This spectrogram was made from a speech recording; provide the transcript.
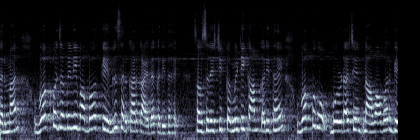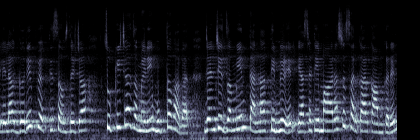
दरम्यान वक्फ जमिनीबाबत केंद्र सरकार कायदा करीत आहे. संसदेची कमिटी काम करीत आहे. वक्फ बो- बोर्डाचे नावावर गेलेल्या गरीब व्यक्ती संस्थेच्या चुकीच्या जमिनी मुक्त भागात ज्यांची जमीन त्यांना ती मिळेल यासाठी महाराष्ट्र सरकार काम करेल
